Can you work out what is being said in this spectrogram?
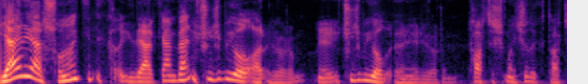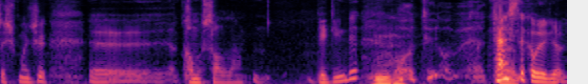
yer yer sona gid- giderken ben üçüncü bir yol arıyorum. E, Üçüncü bir yol öneriyorum. Tartışmacılık, tartışmacı e, kamusal alan dediğinde o, t- o, kendisi de kabul ediyor.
